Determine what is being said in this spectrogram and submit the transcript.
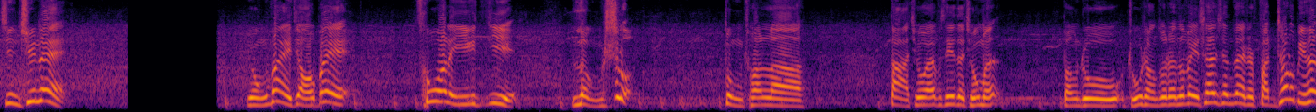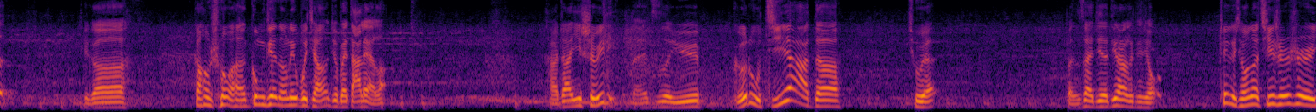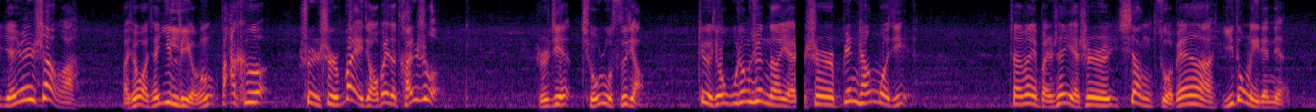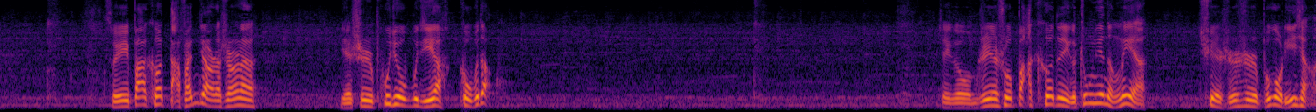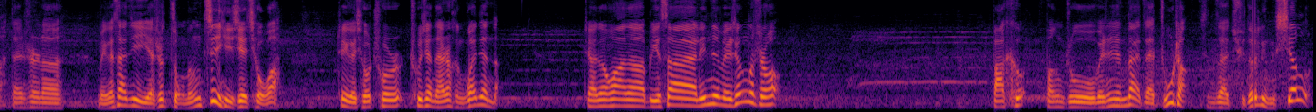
禁区内用外脚背搓了一记冷射，洞穿了大邱 FC 的球门，帮助主场作战的蔚山现在是反超了比分。这个刚说完攻坚能力不强就被打脸了。卡扎伊什维利来自于格鲁吉亚的球员，本赛季的第二个进球。这个球呢，其实是严元上啊，把球往前一领，巴科顺势外脚背的弹射，直接球入死角。这个球吴承训呢也是鞭长莫及，站位本身也是向左边啊移动了一点点，所以巴科打反脚的时候呢，也是扑救不及啊，够不到。这个我们之前说巴科的这个终结能力啊，确实是不够理想啊。但是呢，每个赛季也是总能进一些球啊。这个球出出现的还是很关键的。这样的话呢，比赛临近尾声的时候，巴科帮助蔚山现代在主场现在取得领先了。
